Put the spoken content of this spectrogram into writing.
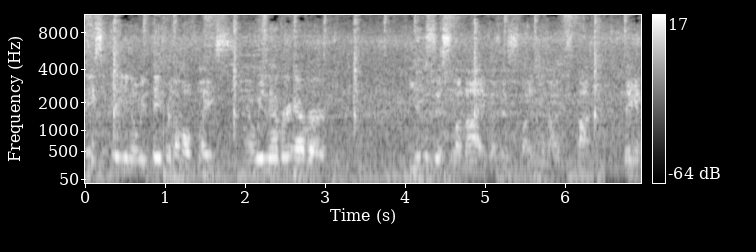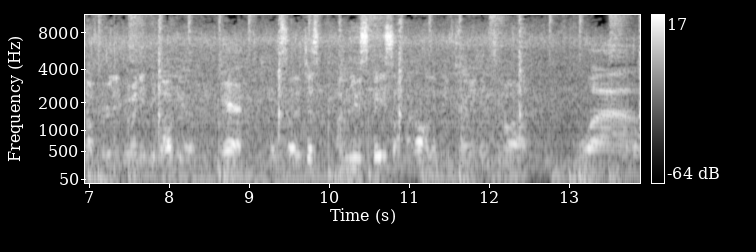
basically, you know, we pay for the whole place, and we never ever use this lanai because it's like, you know, it's not big enough to really do anything out here. Yeah. And so it's just unused space. I'm like, oh, let me turn it into a Wow.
